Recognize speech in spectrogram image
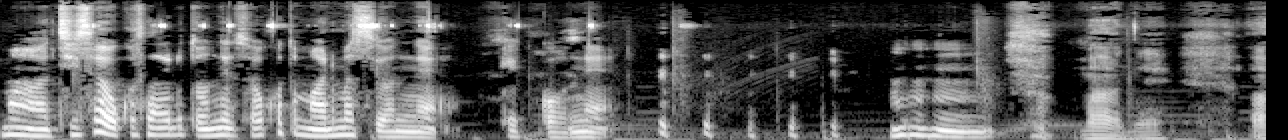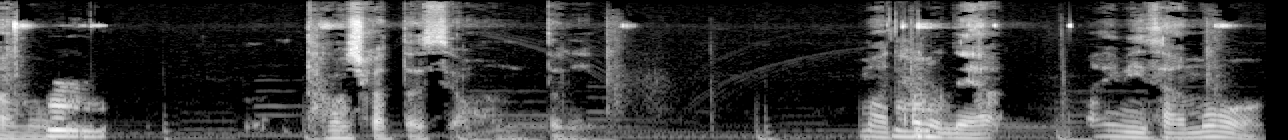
まあ、小さいお子さんいるとね、そういうこともありますよね。結構ね。うん。うん。まあね、あの、うん楽しかったですよ、本当に。まあ多分ね、あゆみさんも、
